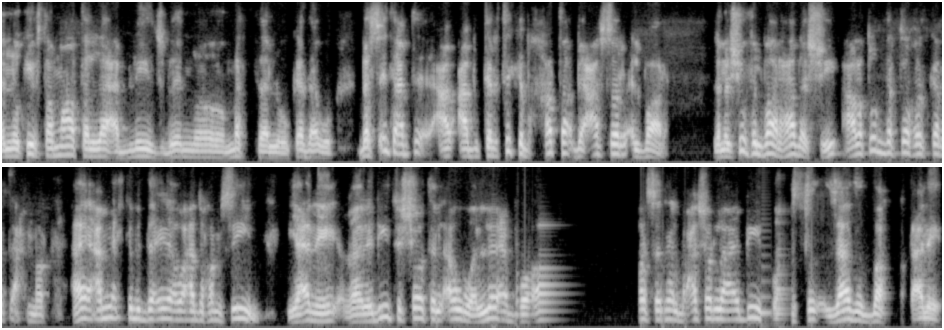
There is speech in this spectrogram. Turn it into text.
إنه كيف تماطل لاعب ليدز بإنه مثل وكذا و... بس أنت عم عم ترتكب خطأ بعصر الفار. لما تشوف الفار هذا الشيء على طول بدك تأخذ كرت أحمر. هاي عم نحكي بالدقيقة 51 يعني غالبية الشوط الأول لعبوا أرسنال ب 10 لاعبين زاد الضغط عليه.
